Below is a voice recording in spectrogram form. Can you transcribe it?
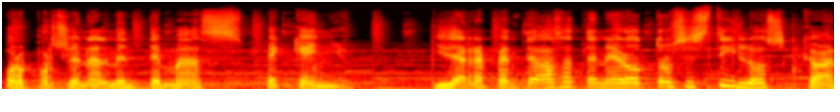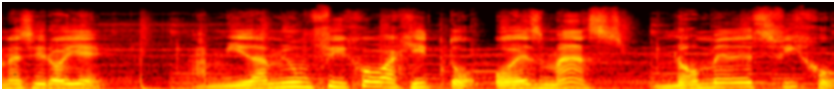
proporcionalmente más pequeño. Y de repente vas a tener otros estilos que van a decir, oye, a mí dame un fijo bajito, o es más, no me des fijo,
